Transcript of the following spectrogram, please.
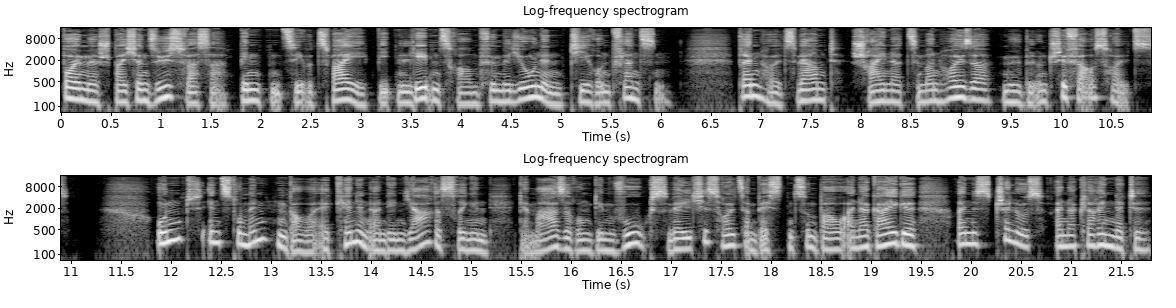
Bäume speichern Süßwasser, binden CO2, bieten Lebensraum für Millionen Tiere und Pflanzen. Brennholz wärmt, Schreiner zimmern Häuser, Möbel und Schiffe aus Holz. Und Instrumentenbauer erkennen an den Jahresringen, der Maserung, dem Wuchs, welches Holz am besten zum Bau einer Geige, eines Cellos, einer Klarinette,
